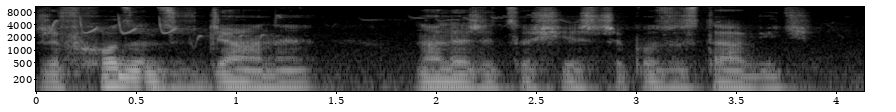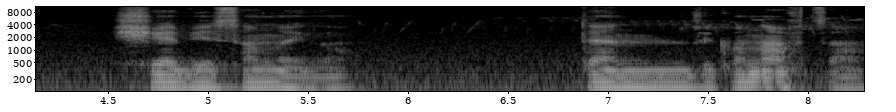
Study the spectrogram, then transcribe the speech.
że wchodząc w dżhanę należy coś jeszcze pozostawić siebie samego. Ten wykonawca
